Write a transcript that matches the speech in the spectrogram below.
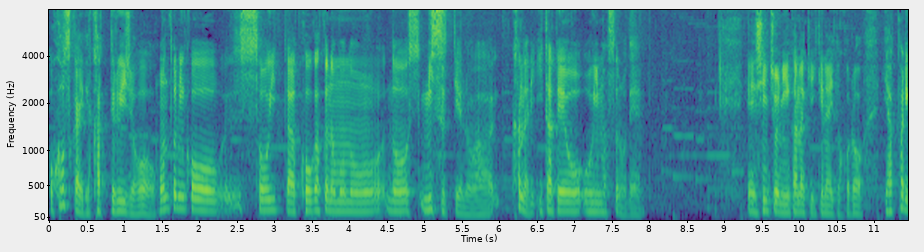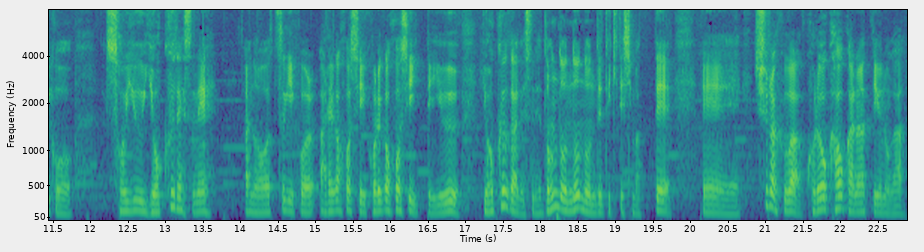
お小遣いで買ってる以上本当にこうそういった高額なもののミスっていうのはかなり痛手を負いますので、えー、慎重にいかなきゃいけないところやっぱりこうそういう欲ですね。あの次これあれが欲しいこれが欲しいっていう欲がですねどんどんどんどん出てきてしまって、えー、シュラフはこれを買おうかなっていうのが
